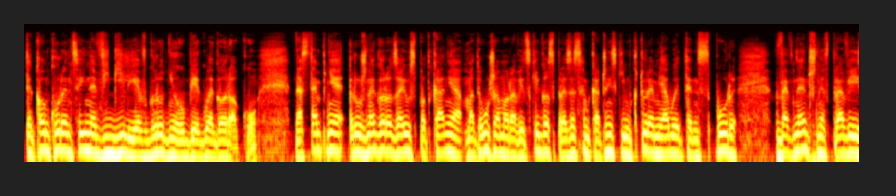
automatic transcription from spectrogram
te konkurencyjne wigilie w grudniu ubiegłego roku. Następnie różnego rodzaju spotkania Mateusza Morawieckiego z prezesem Kaczyńskim, które miały ten spór wewnętrzny w Prawie i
